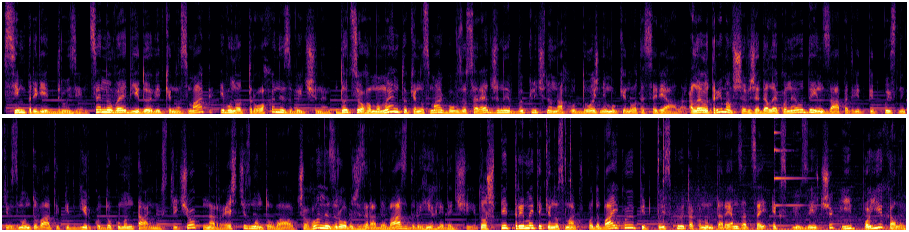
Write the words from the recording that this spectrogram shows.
Всім привіт, друзі! Це нове відео від Кіносмак, і воно трохи незвичне. До цього моменту Кіносмак був зосереджений виключно на художньому кіно та серіалах. Але отримавши вже далеко не один запит від підписників змонтувати підбірку документальних стрічок, нарешті змонтував, чого не зробиш заради вас, дорогі глядачі. Тож підтримайте Кіносмак вподобайкою, підпискою та коментарем за цей ексклюзивчик. І поїхали!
